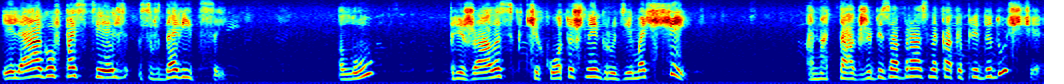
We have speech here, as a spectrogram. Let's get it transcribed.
и лягу в постель с вдовицей». Лу прижалась к чехотошной груди мощей. Она так же безобразна, как и предыдущая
